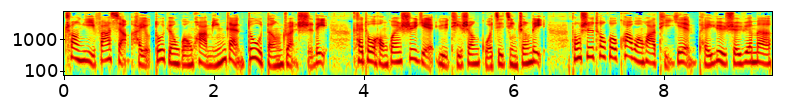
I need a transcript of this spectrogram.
创意发想，还有多元文化敏感度等软实力，开拓宏观视野与提升国际竞争力。同时，透过跨文化体。验培育学员们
